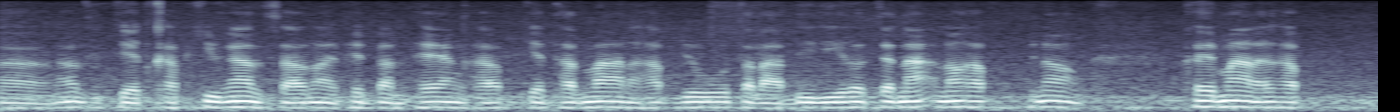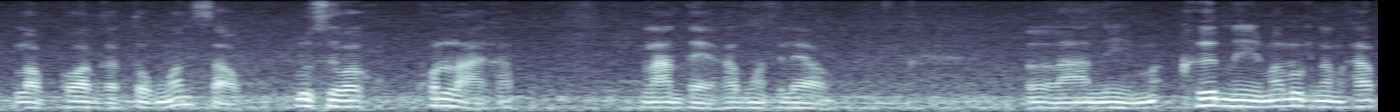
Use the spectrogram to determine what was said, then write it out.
อ่าวันที่เจ็ดครับคิวงานสาวหน่อยเพชรบันแพงครับเจ็ดธันวานะครับ อยู่ตลาดดีๆรถจนะเนาะครับพี่น้องเคยมาแล้วครับ รอบก่อนกับตรงวันเสาร์รู้สึกว่าคนหลายครับลานแตกครับหมดที่แล้วร้านนี้มาขึ้นนี่มาลุ้นกันครับ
